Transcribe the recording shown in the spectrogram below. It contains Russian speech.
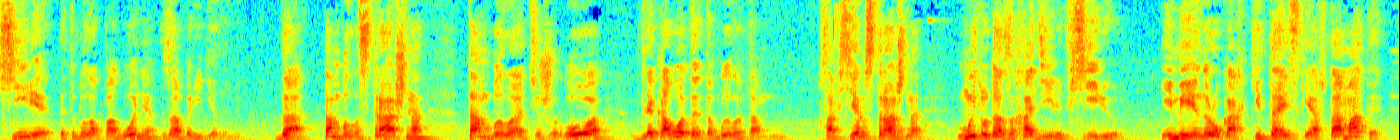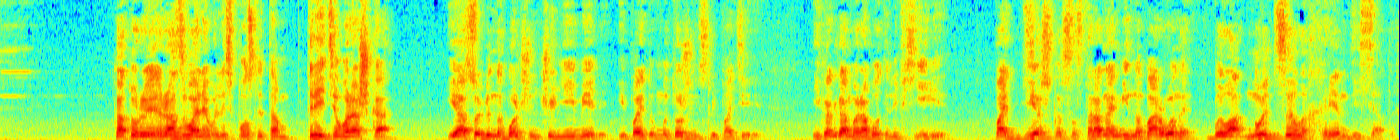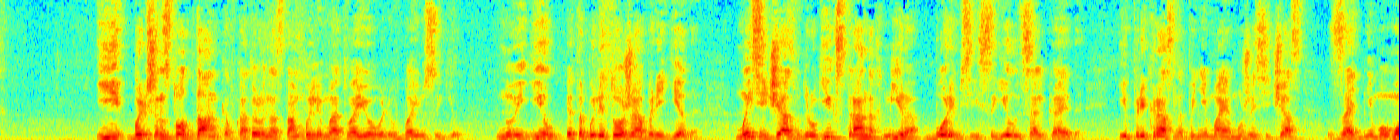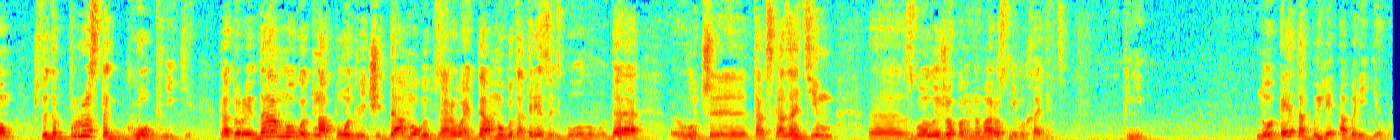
Сирия это была погоня за аборигенами. Да, там было страшно, там было тяжело, для кого-то это было там совсем страшно. Мы туда заходили, в Сирию, имея на руках китайские автоматы, которые разваливались после там третьего рожка, и особенно больше ничего не имели, и поэтому мы тоже несли потери. И когда мы работали в Сирии, поддержка со стороны Минобороны была 0, хрен десятых. И большинство танков, которые у нас там были, мы отвоевывали в бою с ИГИЛ. Но ИГИЛ это были тоже аборигены. Мы сейчас в других странах мира боремся и с ИГИЛ, и с Аль-Каидой. И прекрасно понимаем уже сейчас задним умом, что это просто гопники, которые, да, могут наподличить, да, могут взорвать, да, могут отрезать голову, да, лучше, так сказать, им э, с голой жопой на мороз не выходить к ним. Но это были аборигены.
